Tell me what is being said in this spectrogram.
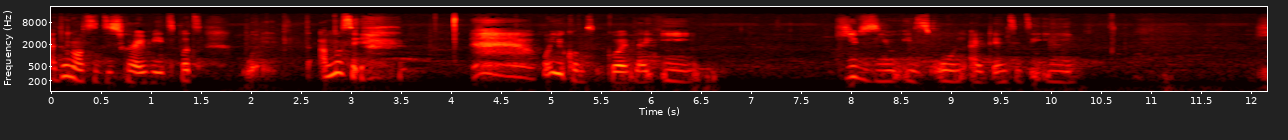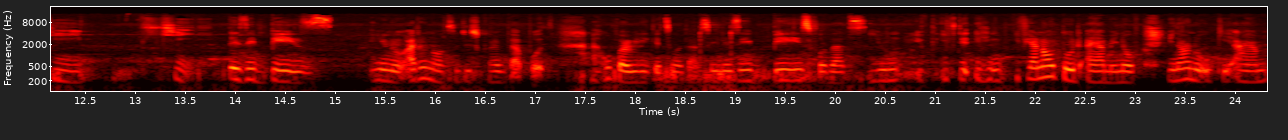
I don't know how to describe it, but I'm not saying when you come to God, like He gives you His own identity. He He He. There's a base you know, I don't know how to describe that, but I hope I really get what I'm saying. There's a base for that. You, if if, the, if you're now told I am enough, you now know okay, I am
